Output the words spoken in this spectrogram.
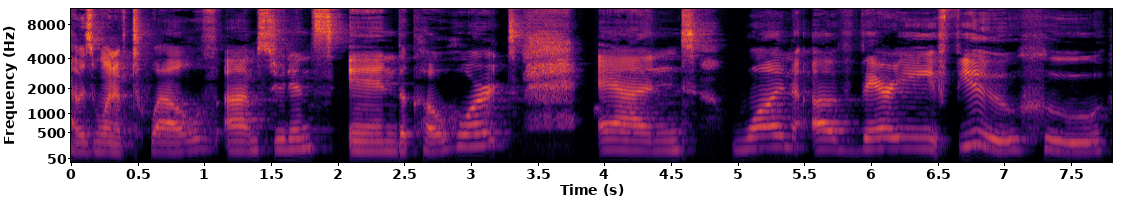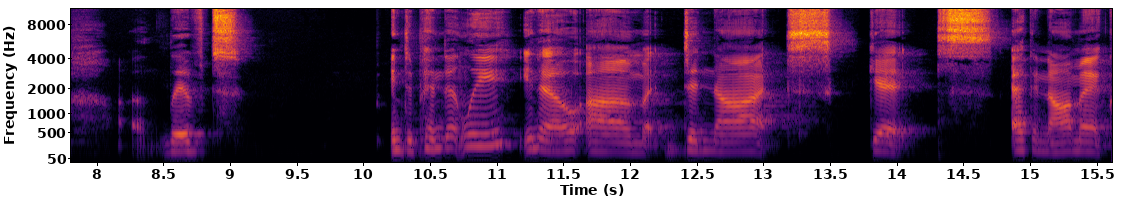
I was one of 12 um, students in the cohort and one of very few who lived independently, you know, um, did not get economic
